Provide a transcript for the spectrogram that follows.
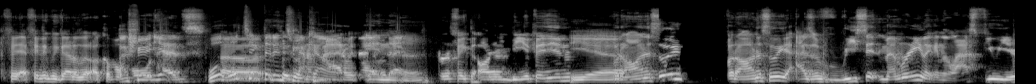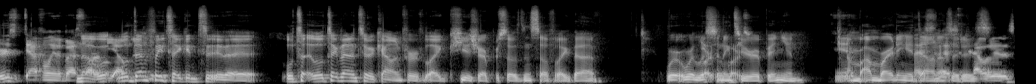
I feel, I feel like we got a, little, a couple Actually, old yeah. heads. We'll, we'll uh, take that into kinda account with that, in with that uh, perfect R and B opinion. yeah. But honestly, but honestly, as of recent memory, like in the last few years, definitely the best. no, R&B we'll, we'll definitely take into the we'll t- we'll take that into account for like future episodes and stuff like that. We're we're listening of to your opinion. Yeah. I'm, I'm writing it That's- down as it is. How it is.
